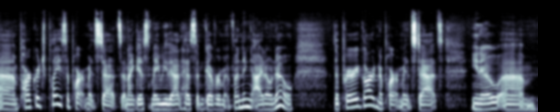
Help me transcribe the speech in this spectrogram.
um, Parkridge Place apartment stats, and I guess maybe that has some government funding. I don't know. The Prairie Garden apartment stats, you know, um,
